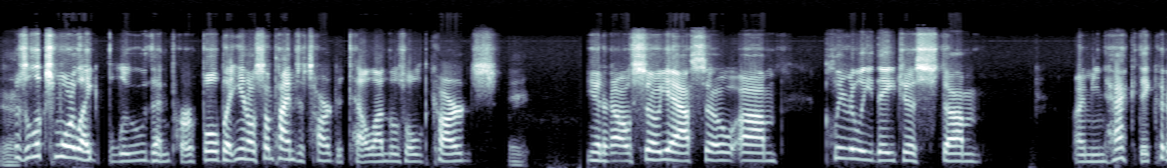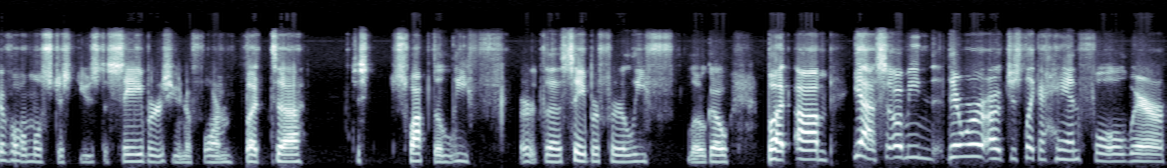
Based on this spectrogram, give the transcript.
Yeah. Because it looks more like blue than purple, but you know, sometimes it's hard to tell on those old cards. Right. You know, so yeah, so um clearly they just um I mean heck, they could have almost just used a Sabres uniform, but uh just swap the leaf or the saber for a leaf logo. But um yeah, so I mean there were uh, just like a handful where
